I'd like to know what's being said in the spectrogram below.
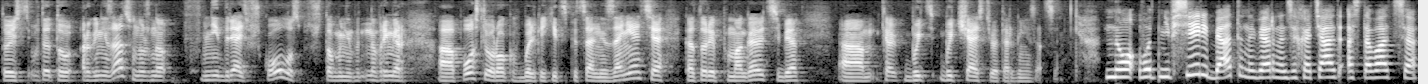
то есть вот эту организацию нужно внедрять в школу, чтобы, например, а, после уроков были какие-то специальные занятия, которые помогают тебе как быть, быть частью этой организации. Но вот не все ребята, наверное, захотят оставаться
